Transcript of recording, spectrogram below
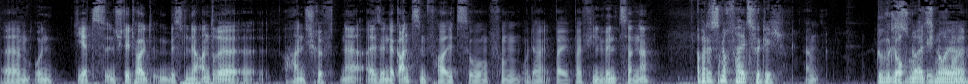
Ähm, und jetzt entsteht halt ein bisschen eine andere äh, Handschrift, ne? Also in der ganzen Pfalz so vom, oder bei, bei vielen Winzern, ne? Aber das ist noch Pfalz für dich. Ähm, du würdest es nur als neue, Fall.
